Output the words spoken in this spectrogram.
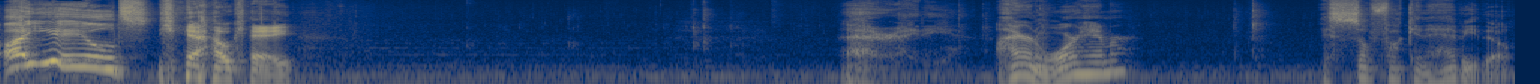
I yield. Yeah. Okay. Iron Warhammer. It's so fucking heavy, though.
